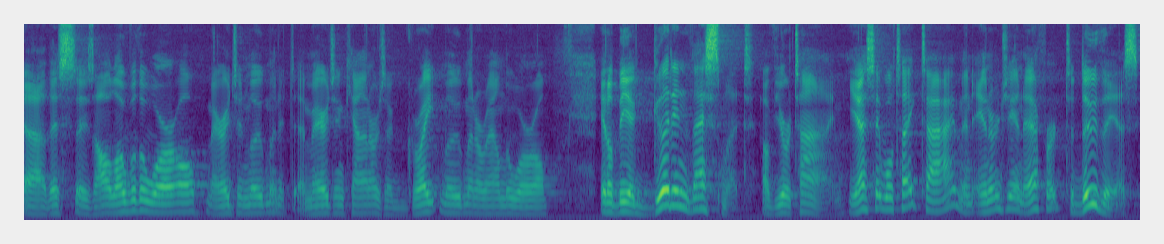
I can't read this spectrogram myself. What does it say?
Uh, this is all over the world, Marriage and Movement. Uh, marriage Encounter is a great movement around the world. It'll be a good investment of your time. Yes, it will take time and energy and effort to do this.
